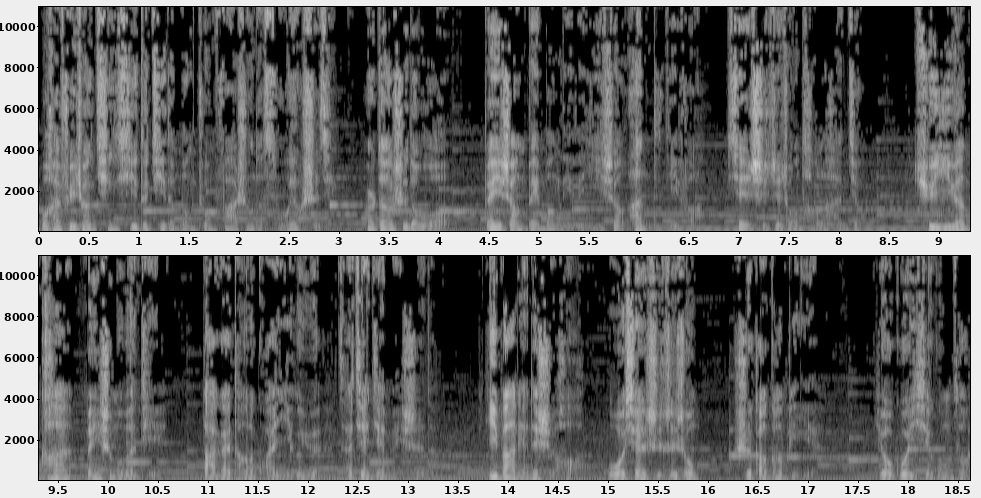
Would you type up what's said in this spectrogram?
我还非常清晰的记得梦中发生的所有事情，而当时的我。背上被梦里的医生按的地方，现实之中疼了很久。去医院看没什么问题，大概疼了快一个月才渐渐没事的。一八年的时候，我现实之中是刚刚毕业，有过一些工作。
